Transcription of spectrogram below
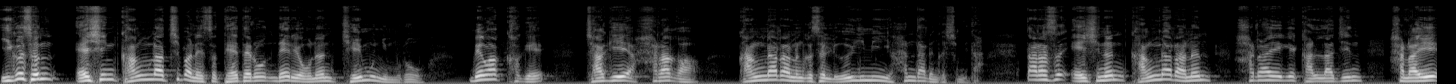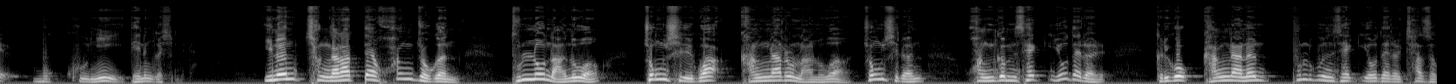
이것은 애신 강나 집안에서 대대로 내려오는 제문이므로 명확하게 자기의 하라가 강나라는 것을 의미한다는 것입니다. 따라서 애신은 강나라는 하라에게 갈라진 하나의 묵훈이 되는 것입니다. 이는 청나라 때 황족은 둘로 나누어 종실과 강나로 나누어 종실은 황금색 요대를 그리고 강나는 붉은색 요대를 차서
